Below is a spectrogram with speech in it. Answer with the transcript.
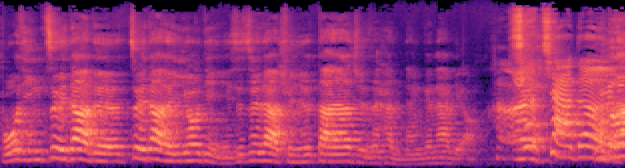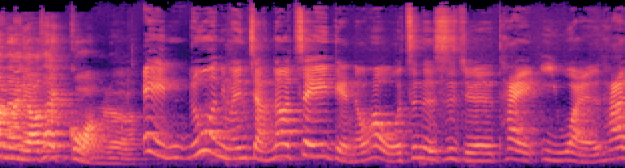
博婷最大的最大的优点也是最大的缺点，就是大家觉得很难跟他聊。是假的？因为他能聊太广了。哎、欸，如果你们讲到这一点的话，我真的是觉得太意外了。他，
